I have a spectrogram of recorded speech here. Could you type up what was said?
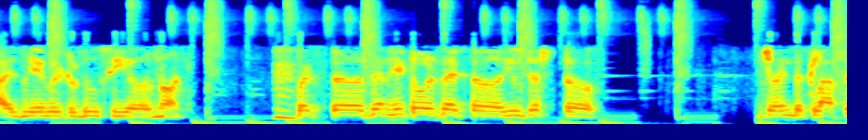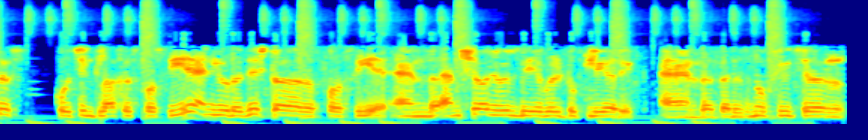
I'll be able to do CA or not. But uh, then he told that uh, you just uh, join the classes, coaching classes for CA, and you register for CA, and I'm sure you will be able to clear it. And uh, there is no future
